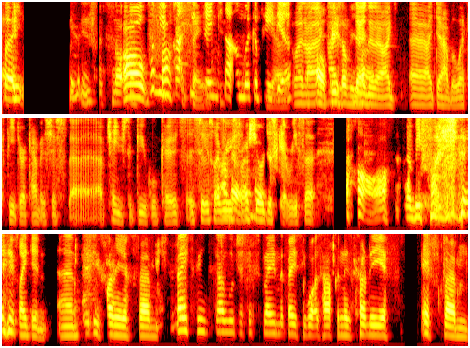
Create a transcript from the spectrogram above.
In the 19 Wait. it's not. Oh, Tell me you've fuck's actually changed that on Wikipedia. Yeah, well, I, Oh, please I, tell me no, that. no, no. I, uh, I do have a Wikipedia account. It's just uh, I've changed the Google code. So as soon as I Okay, refresh, okay. it'll just get reset. Aw, It'd be funny if I didn't. Um, it'd be funny if um, basically I will just explain that basically what has happened is currently if if um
